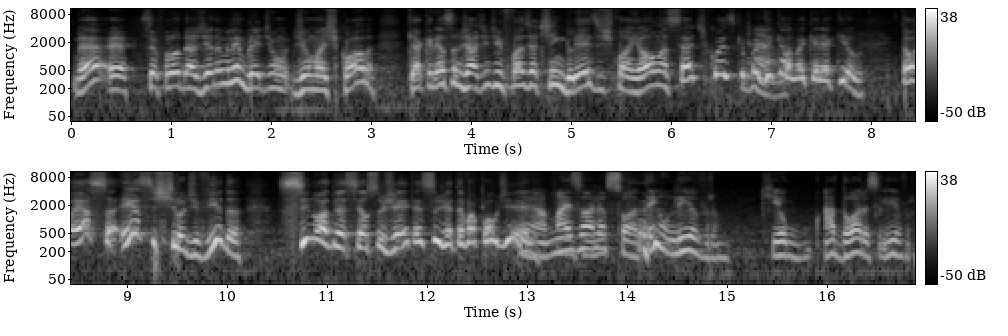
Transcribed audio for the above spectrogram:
né? É, você falou da agenda, eu me lembrei de, um, de, uma escola que a criança no jardim de infância já tinha inglês, espanhol, uma série de coisas que para que, que ela vai querer aquilo? Então, essa, esse estilo de vida, se não adoecer o sujeito, esse sujeito vai aplaudir ele. É, mas olha só, tem um livro que eu adoro esse livro,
